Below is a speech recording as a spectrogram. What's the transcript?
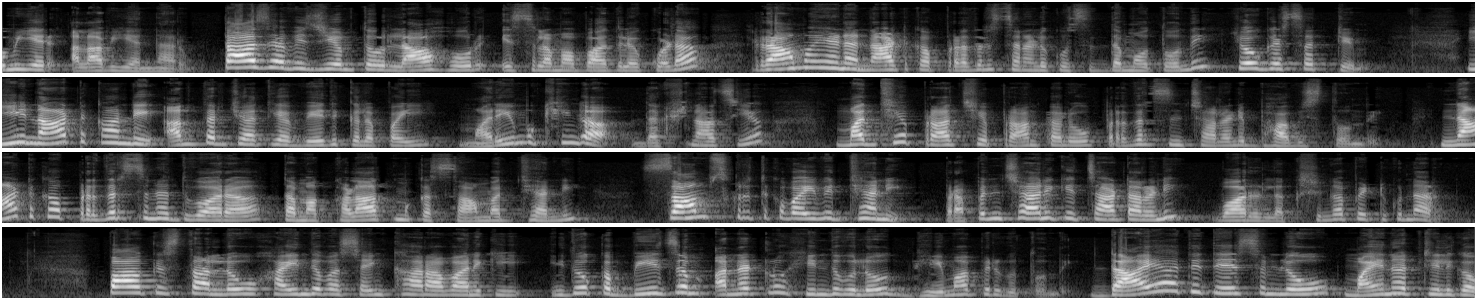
ఒమియర్ అలావి అన్నారు. తాజా విజయంతో లాహోర్ ఇస్లామాబాద్లో కూడా రామాయణ నాటక ప్రదర్శనలకు సిద్ధమవుతోంది యోగేశ్వర్ టీం. ఈ నాటకాన్ని అంతర్జాతీయ వేదికలపై మరీ ముఖ్యంగా దక్షిణాసియా మధ్య ప్రాచ్య ప్రాంతాల్లో ప్రదర్శించాలని భావిస్తోంది. నాటక ప్రదర్శన ద్వారా తమ కళాత్మక సామర్థ్యాన్ని సాంస్కృతిక వైవిధ్యాన్ని ప్రపంచానికి చాటాలని వారు లక్ష్యంగా పెట్టుకున్నారు. పాకిస్తాన్లో హైందవ శంఖారావానికి ఇదొక బీజం అన్నట్లు హిందువులో ధీమా పెరుగుతుంది. దాయాది దేశంలో మైనార్టీలుగా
